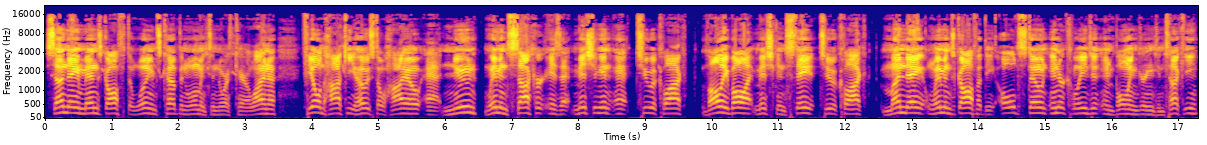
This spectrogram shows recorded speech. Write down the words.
Sunday, men's golf at the Williams Cup in Wilmington, North Carolina. Field hockey hosts Ohio at noon. Women's soccer is at Michigan at 2 o'clock. Volleyball at Michigan State at 2 o'clock. Monday, women's golf at the Old Stone Intercollegiate in Bowling Green, Kentucky.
